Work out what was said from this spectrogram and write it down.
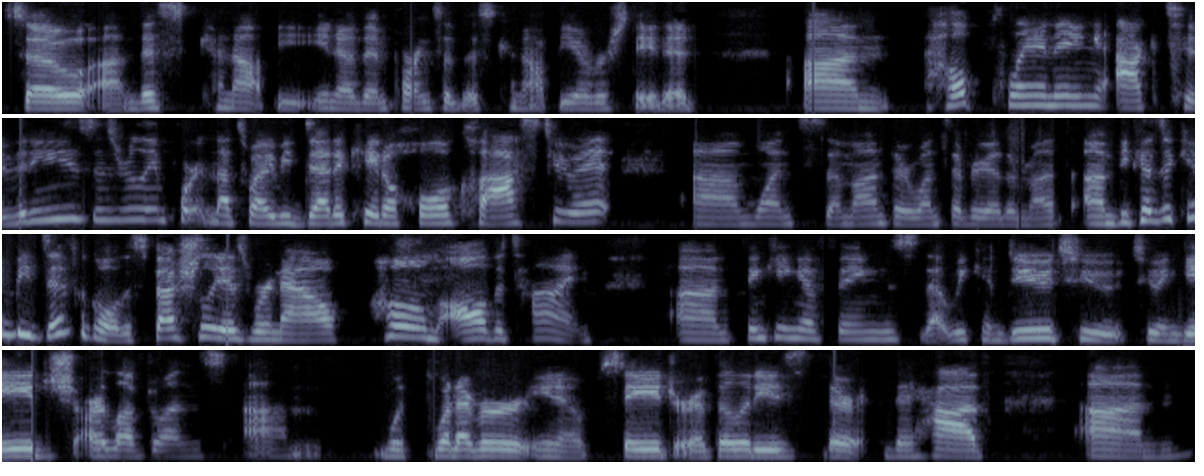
So um, this cannot be, you know, the importance of this cannot be overstated. Um, help planning activities is really important. That's why we dedicate a whole class to it um, once a month or once every other month um, because it can be difficult, especially as we're now home all the time. Um, thinking of things that we can do to to engage our loved ones um, with whatever you know stage or abilities they they have. Um,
